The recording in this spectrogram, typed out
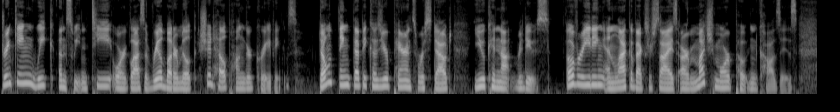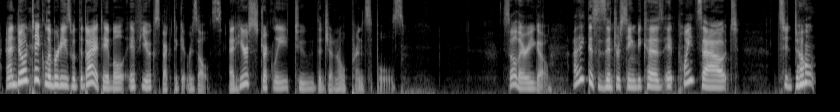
Drinking weak, unsweetened tea or a glass of real buttermilk should help hunger cravings. Don't think that because your parents were stout, you cannot reduce. Overeating and lack of exercise are much more potent causes. And don't take liberties with the diet table if you expect to get results. Adhere strictly to the general principles. So there you go. I think this is interesting because it points out to don't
